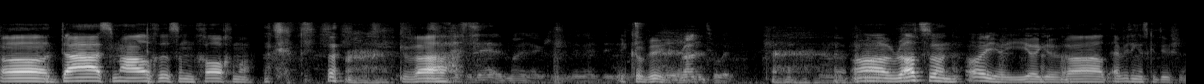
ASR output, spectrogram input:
Oh, Das Malchus and Chochma. That's Gvad. what they had in mind, actually. They had the- It could be. Yeah. Run to it. Oh, Ratzon. Oh, yeah, yeah, Gvad. Everything is Kedusha. You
